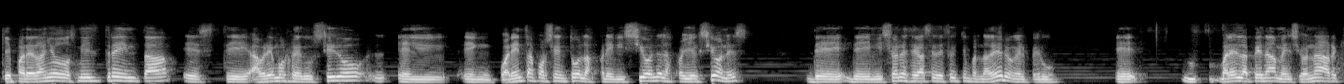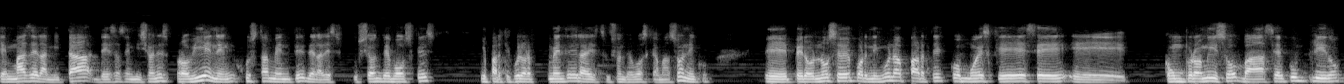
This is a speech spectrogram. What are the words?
que para el año 2030 este, habremos reducido el, en 40% las previsiones, las proyecciones de, emisiones de gases de efecto invernadero en el Perú. Eh, vale la pena mencionar que más de la mitad de esas emisiones provienen justamente de la destrucción de bosques y particularmente de la destrucción de bosque amazónico. Eh, pero no se ve por ninguna parte cómo es que ese eh, compromiso va a ser cumplido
